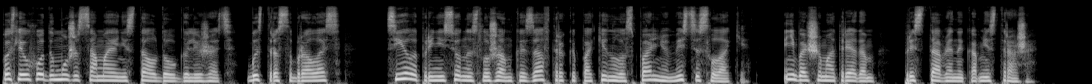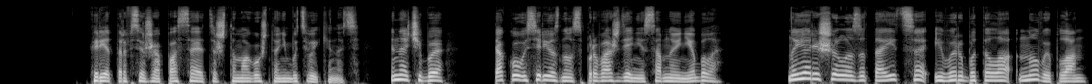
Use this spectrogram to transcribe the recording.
После ухода мужа сама я не стала долго лежать. Быстро собралась, съела принесенный служанкой завтрак и покинула спальню вместе с Лаки и небольшим отрядом, приставленной ко мне стражи. Кретор все же опасается, что могу что-нибудь выкинуть. Иначе бы такого серьезного сопровождения со мной не было. Но я решила затаиться и выработала новый план.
